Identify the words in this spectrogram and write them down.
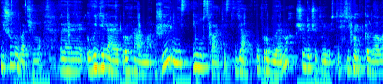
І що ми бачимо? Е, виділяє програма жирність і лускатість, як у проблемах щодо чутливості, я вам казала,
